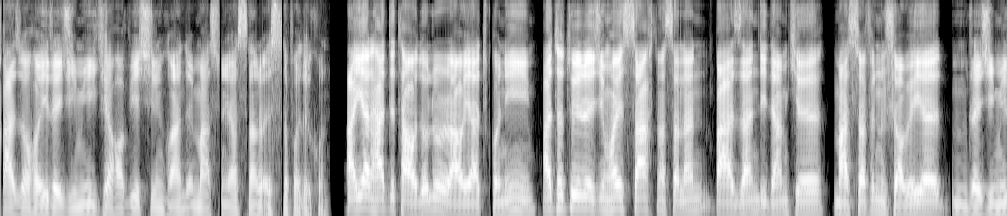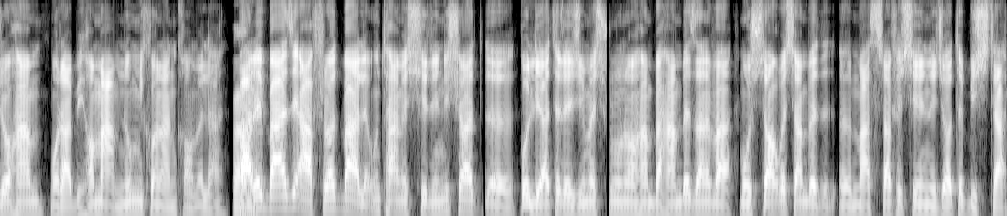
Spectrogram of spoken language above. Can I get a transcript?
غذاهای رژیمی که حاوی شیرین کننده مصنوعی هستن رو استفاده کن اگر حد تعادل رو رعایت کنیم حتی توی رژیم های سخت مثلا بعضا دیدم که مصرف نوشابه رژیمی رو هم مربی ها ممنوع می‌کنن کاملا. بله. برای بعضی افراد بله اون طعم شیرینی شاید کلیت رژیمشون رو هم به هم بزنه و مشتاق بشن به مصرف شیرینیجات بیشتر.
